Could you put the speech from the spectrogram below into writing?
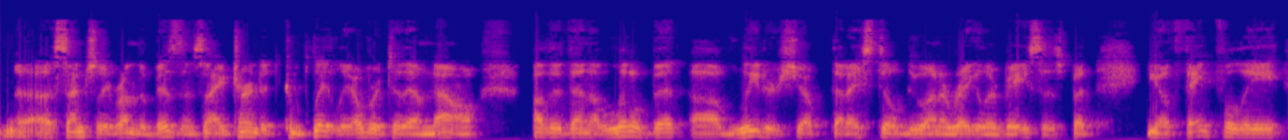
essentially run the business. I turned it completely over to them now, other than a little bit of leadership that I still do on a regular basis. But you know, thankfully,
